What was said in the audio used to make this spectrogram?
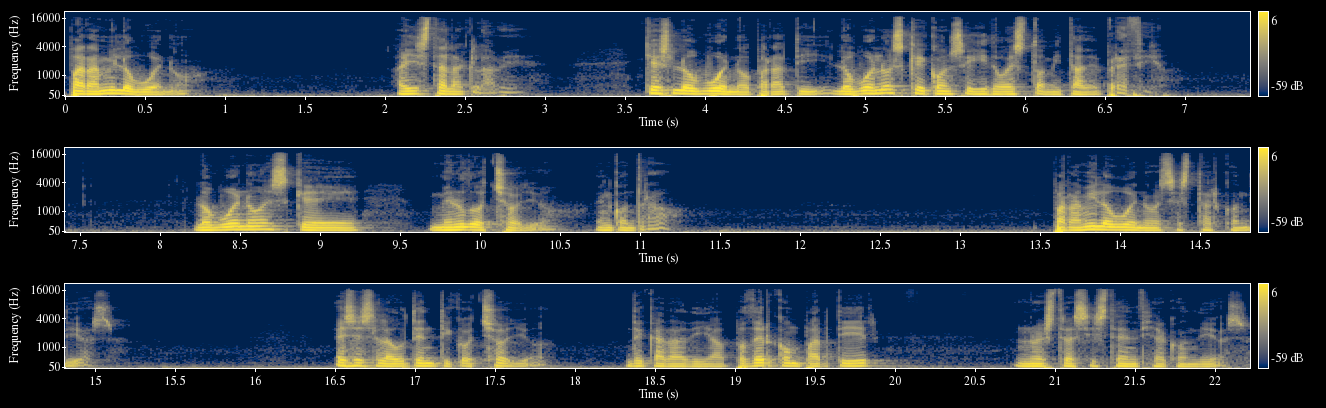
Para mí lo bueno. Ahí está la clave. ¿Qué es lo bueno para ti? Lo bueno es que he conseguido esto a mitad de precio. Lo bueno es que menudo chollo encontrado. Para mí lo bueno es estar con Dios. Ese es el auténtico chollo de cada día, poder compartir nuestra existencia con Dios.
